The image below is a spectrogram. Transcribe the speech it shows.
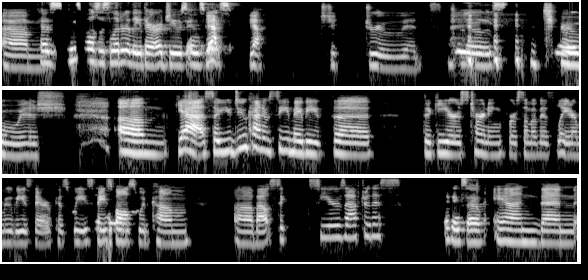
um because Spaceballs is literally there are Jews in space. Yeah. space. Druids. Jews. Jewish. Um, yeah, so you do kind of see maybe the the gears turning for some of his later movies there because we Spaceballs would come uh, about six years after this, I think so. and then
